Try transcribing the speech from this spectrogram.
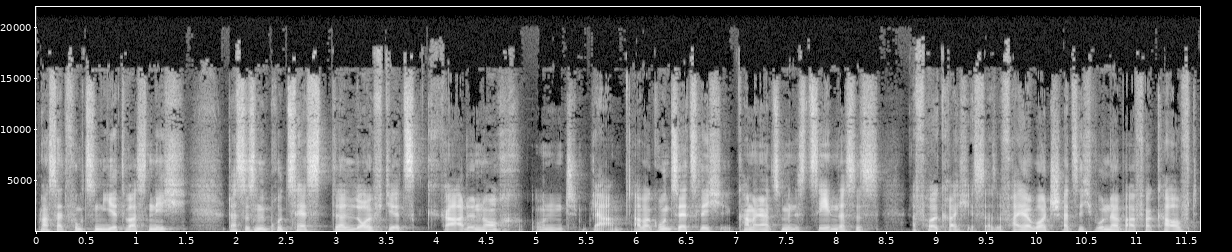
was hat funktioniert, was nicht. Das ist ein Prozess, der läuft jetzt gerade noch und ja, aber grundsätzlich kann man ja zumindest sehen, dass es erfolgreich ist. Also Firewatch hat sich wunderbar verkauft.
